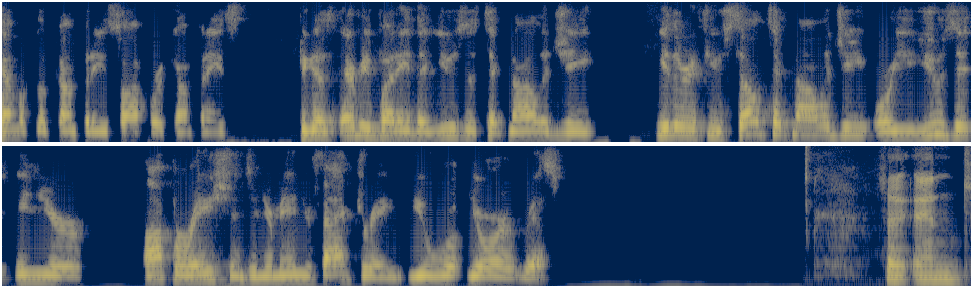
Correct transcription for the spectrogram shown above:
chemical companies, software companies, because everybody that uses technology, either if you sell technology or you use it in your operations in your manufacturing, you you're at risk. So, and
